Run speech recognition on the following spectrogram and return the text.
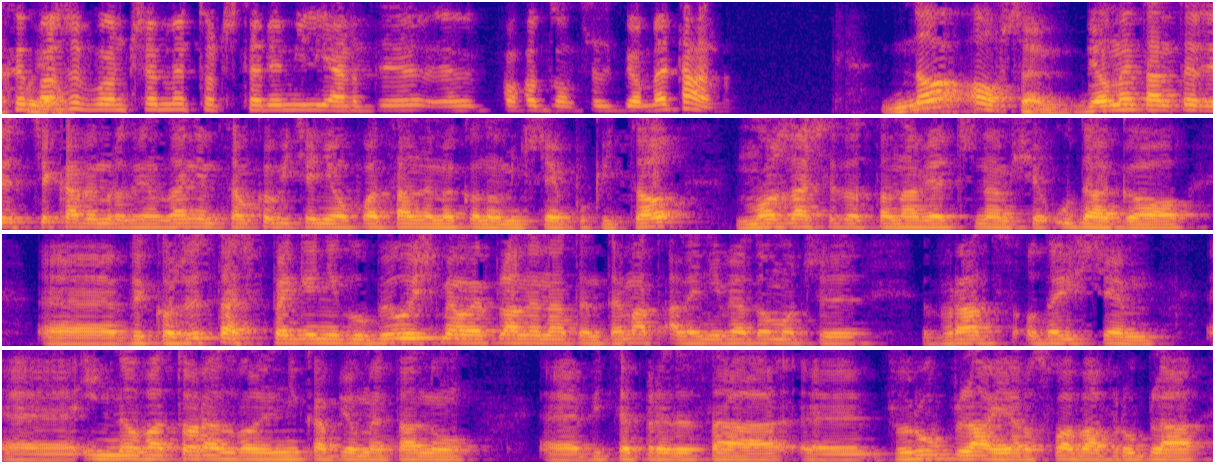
chyba, że włączymy to 4 miliardy e, pochodzące z biometanu. No owszem, biometan też jest ciekawym rozwiązaniem, całkowicie nieopłacalnym ekonomicznie póki co. Można się zastanawiać, czy nam się uda go e, wykorzystać. W PGNiG były śmiałe plany na ten temat, ale nie wiadomo, czy wraz z odejściem e, innowatora, zwolennika biometanu, e, wiceprezesa Wróbla, Jarosława Wróbla,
